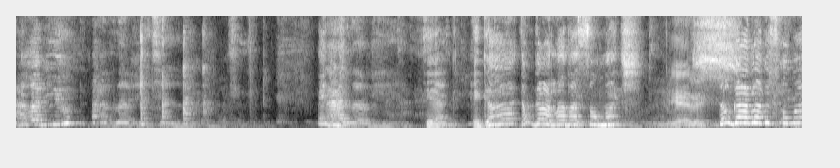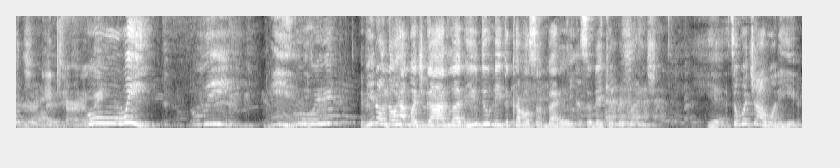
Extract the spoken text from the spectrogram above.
I love you. I love you too. Thank I you. love you. Yeah. Hey, God, don't God love us so much? Yes. Don't God love us so much? Eternally. Ooh wee. We. Man, if you don't know how much God loves you, you do need to call somebody so they can remind you. Yeah. So what y'all want to hear?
